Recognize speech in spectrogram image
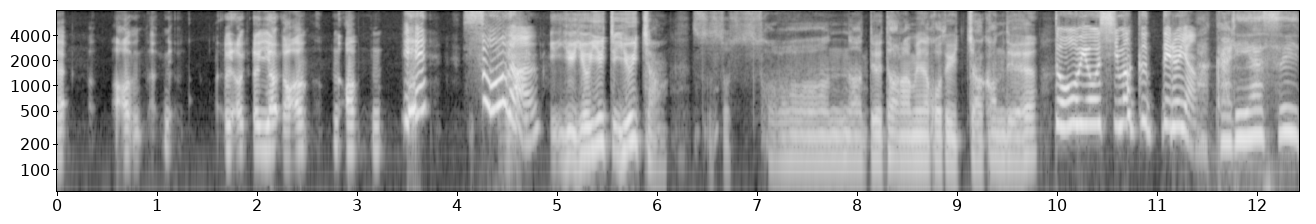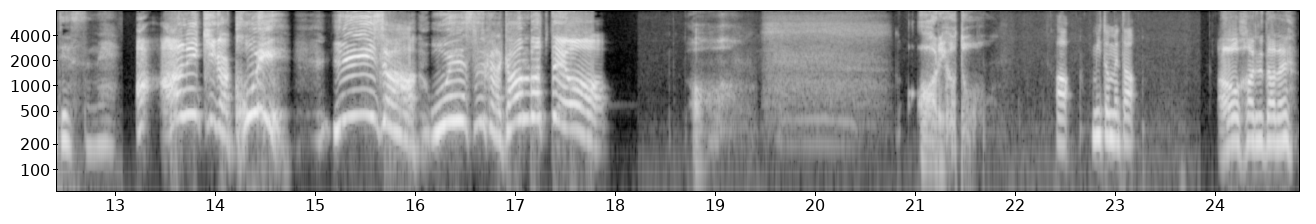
えあいやいやああえ？そうなん？ゆゆゆいちゆいちゃん。そそそんなデタラメなこと言っちゃあかんで。動揺しまくってるやん。わかりやすいですね。あ兄貴が来い！いいじゃん！応援するから頑張ってよ！あありがとうあ認めた。青春だね。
